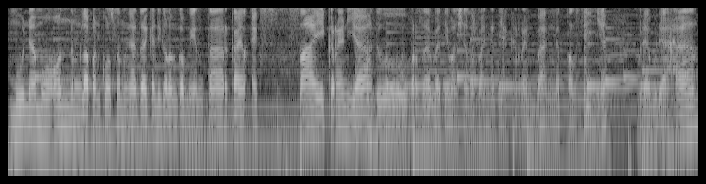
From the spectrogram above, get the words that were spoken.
Munamoon 680 mengatakan di kolom komentar KLX say keren ya. Tuh persahabat ya Masya Allah banget ya keren banget pastinya. Mudah-mudahan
